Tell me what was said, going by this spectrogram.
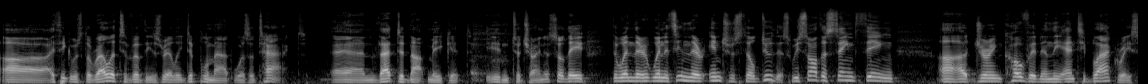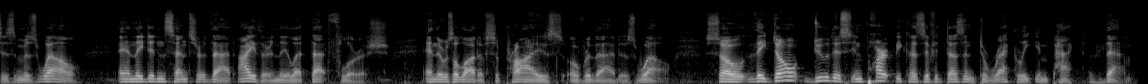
uh, I think it was the relative of the Israeli diplomat, was attacked. And that did not make it into China. So they, when they're when it's in their interest, they'll do this. We saw the same thing uh, during COVID in the anti-black racism as well, and they didn't censor that either, and they let that flourish. And there was a lot of surprise over that as well. So they don't do this in part because if it doesn't directly impact them.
